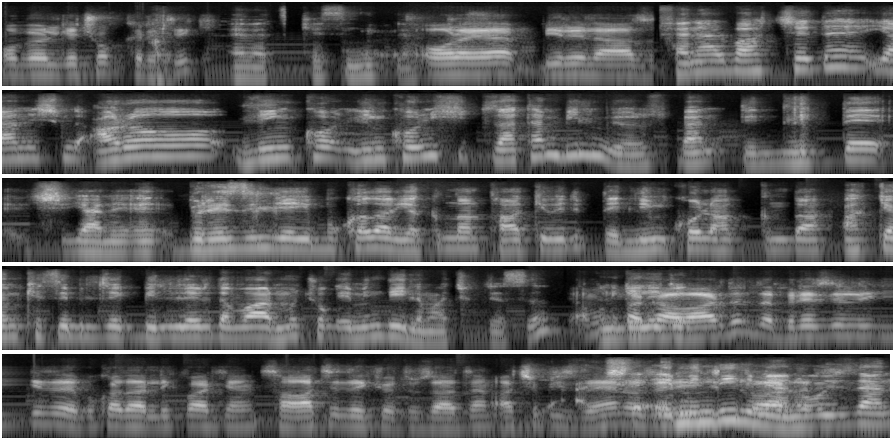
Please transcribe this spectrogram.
o bölge çok kritik. Evet kesinlikle. Oraya biri lazım. Fenerbahçe'de yani şimdi Arao, Lincoln, Lincoln'u hiç zaten bilmiyoruz. Ben de, ligde yani e, Brezilya'yı bu kadar yakından takip edip de Lincoln hakkında hakem kesebilecek birileri de var mı? Çok emin değilim açıkçası. Ya Hani mutlaka gelecek- vardır da Brezilya Ligi de bu kadar lig varken saati de kötü zaten. Açıp izleyen İşte emin değilim yani o yüzden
